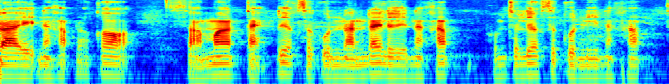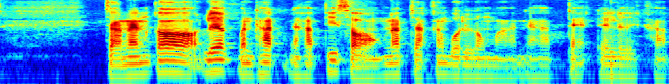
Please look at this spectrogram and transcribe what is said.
ใดนะครับ แล้วก็สามารถแตะเลือกสกุลนั้นได้เลยนะครับ ผมจะเลือกสกุลนี้นะครับ จากนั้นก็เลือกบรรทัดนะครับที่ 2 นับจากข้างบนลงมานะครับ แตะได้เลยครับ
